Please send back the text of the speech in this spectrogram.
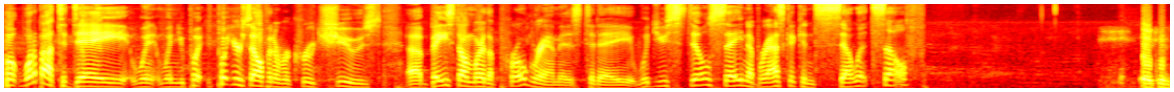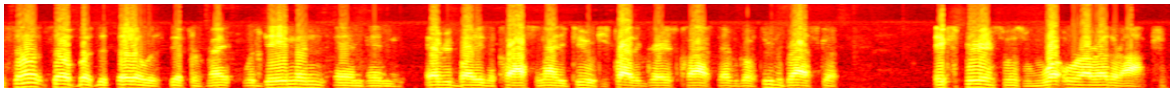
but what about today? When when you put put yourself in a recruit's shoes, uh, based on where the program is today, would you still say Nebraska can sell itself? It can sell itself, but the sale is different, right? With Damon and and everybody in the class of '92, which is probably the greatest class to ever go through Nebraska, experience was what were our other options?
